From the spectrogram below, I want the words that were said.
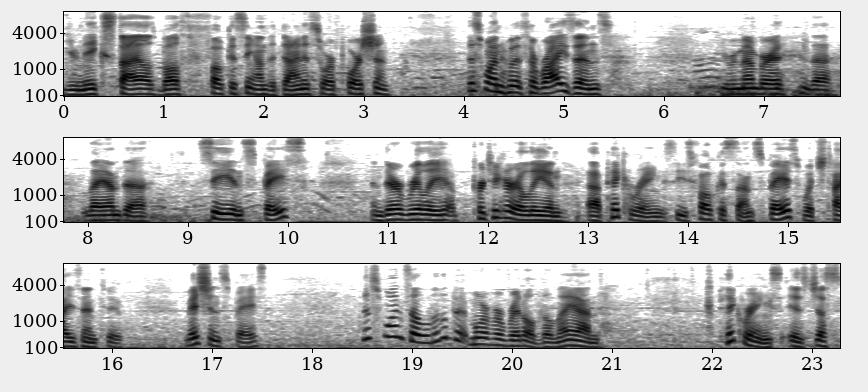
unique styles, both focusing on the dinosaur portion. This one with Horizons, you remember the land, the sea, and space and they're really, uh, particularly in uh, Pickering's, he's focused on space, which ties into mission space. This one's a little bit more of a riddle. The land, Pickering's is just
